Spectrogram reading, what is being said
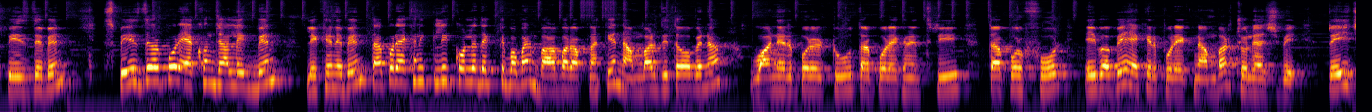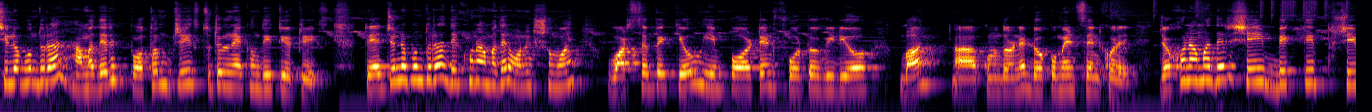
স্পেস দেবেন। স্পেস দেওয়ার পর এখন যা লিখবেন, লিখে নেবেন। তারপর এখানে ক্লিক করলে দেখতে পাবেন বারবার আপনাকে নাম্বার দিতে হবে না। ওয়ানের পরে টু তারপর এখানে থ্রি তারপর ফোর এইভাবে একের পর এক নাম্বার চলে আসবে। তো এই ছিল বন্ধুরা আমাদের প্রথম ট্রিক্স তো চলুন এখন দ্বিতীয় ট্রিক্স তো এর জন্য বন্ধুরা দেখুন আমাদের অনেক সময় হোয়াটসঅ্যাপে কেউ ইম্পর্টেন্ট ফটো ভিডিও বা কোনো ধরনের ডকুমেন্ট সেন্ড করে। যখন আমাদের সেই ব্যক্তি, সেই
